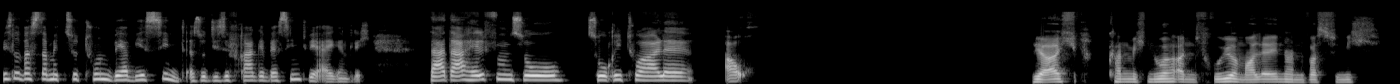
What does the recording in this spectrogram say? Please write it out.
bisschen was damit zu tun, wer wir sind. Also diese Frage, wer sind wir eigentlich? Da, da helfen so, so Rituale auch. Ja, ich kann mich nur an früher mal erinnern, was für mich,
